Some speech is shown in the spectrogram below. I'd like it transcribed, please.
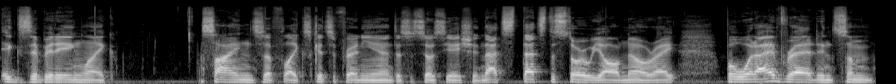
exhibiting like signs of like schizophrenia and disassociation. That's that's the story we all know, right? But what I've read in some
